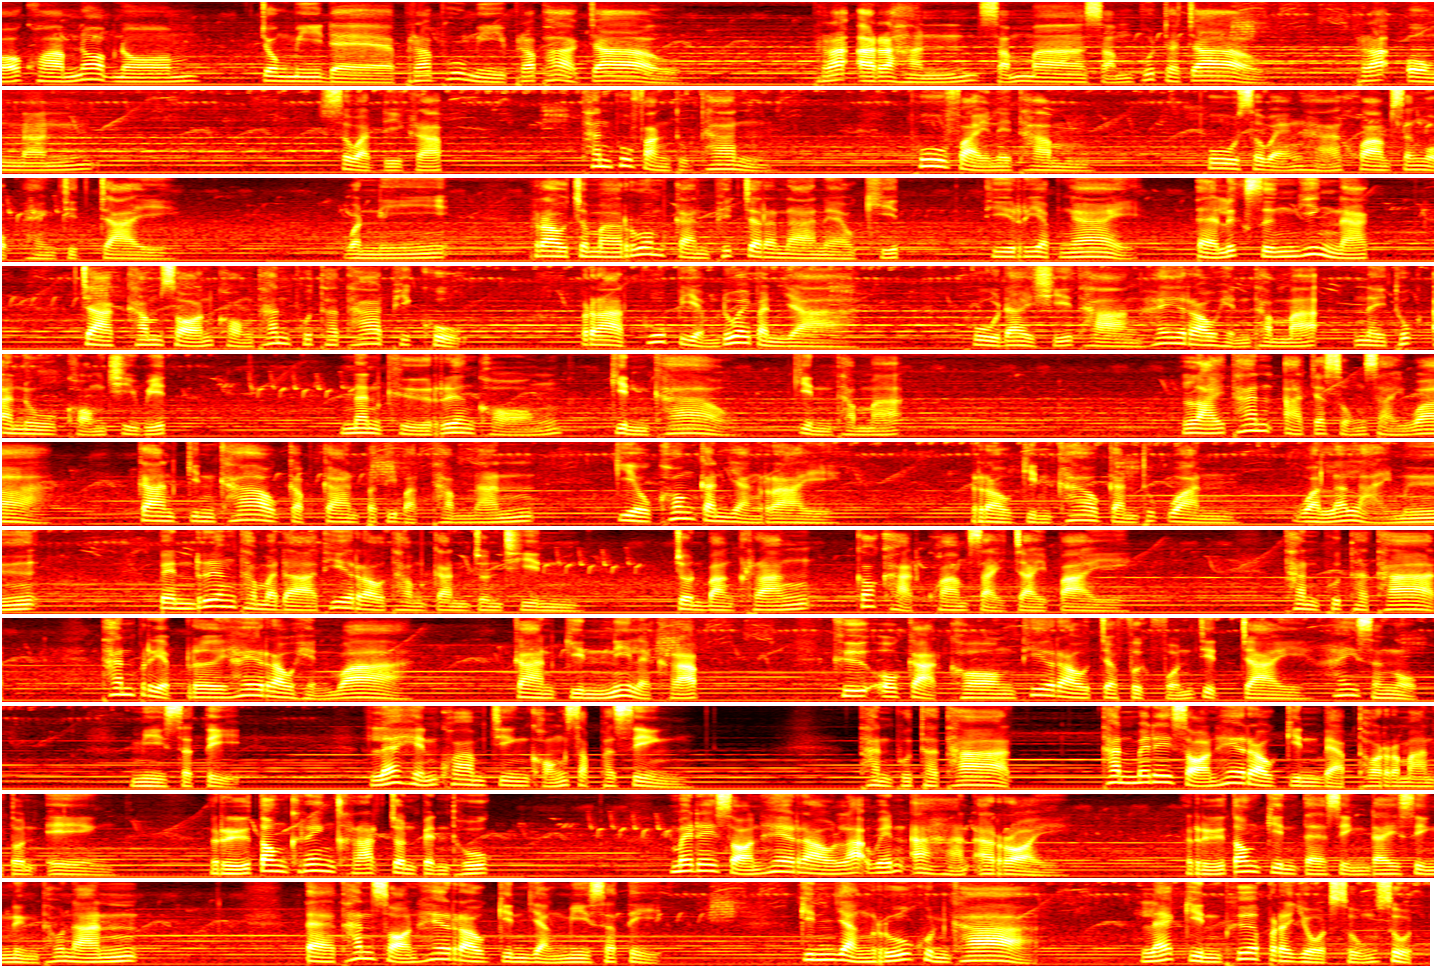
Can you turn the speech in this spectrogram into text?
ขอความนอบน้อม จงมีแด่พระผู้มีพระภาคเจ้า พระอรหันต์สัมมาสัมพุทธเจ้า พระองค์นั้น สวัสดีครับ ท่านผู้ฟังทุกท่าน ผู้ใฝ่ในธรรม ผู้แสวงหาความสงบแห่งจิตใจ วันนี้เราจะมาร่วมกันพิจารณาแนวคิดที่เรียบง่าย แต่ลึกซึ้งยิ่งนัก จากคำสอนของท่านพุทธทาสภิกขุ ปราดผู้เปี่ยมด้วยปัญญา ผู้ได้ชี้ทางให้เราเห็นธรรมะในทุกอนูของชีวิต นั่นคือเรื่องของกินข้าว กินธรรมะ หลายท่านอาจจะสงสัยว่า การกินข้าวกับการปฏิบัติธรรมนั้น เกี่ยวข้องกันอย่างไร เรากินข้าวกันทุกวัน วันละหลายมื้อ เป็นเรื่องธรรมดาที่เราทำกันจนชิน จนบางครั้งก็ขาดความใส่ใจไป ท่านพุทธทาสท่านเปรียบเลยให้เราเห็นว่า การกินนี่แหละครับ คือโอกาสคองที่เราจะฝึกฝนจิตใจให้สงบ มีสติ และเห็นความจริงของสรรพสิ่ง ท่านพุทธทาสท่านไม่ได้สอนให้เรากินแบบทรมานตนเอง หรือต้องเคร่งครัดจนเป็นทุกข์ ไม่ได้สอนให้เราละเว้นอาหารอร่อย หรือต้องกินแต่สิ่งใดสิ่งหนึ่งเท่านั้น แต่ท่านสอนให้เรากินอย่างมีสติ กินอย่างรู้คุณค่า และกินเพื่อประโยชน์สูงสุด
